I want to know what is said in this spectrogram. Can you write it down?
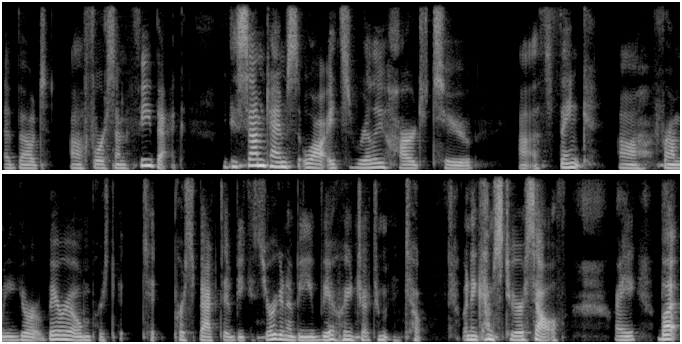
about uh, for some feedback because sometimes well it's really hard to uh, think uh, from your very own pers- perspective because you're going to be very judgmental when it comes to yourself, right? But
